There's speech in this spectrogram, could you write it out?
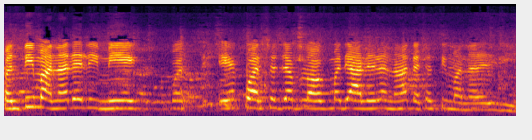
पण ती म्हणालेली मी एक एक वर्षाच्या ब्लॉगमध्ये आलेला ना त्याच्यात ती म्हणालेली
